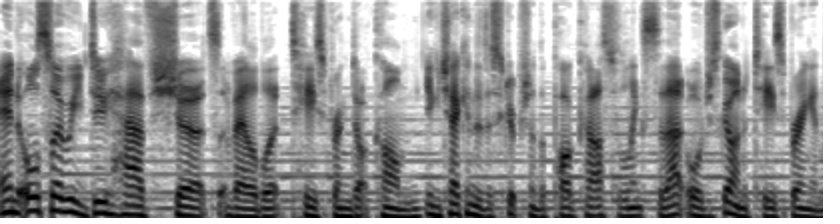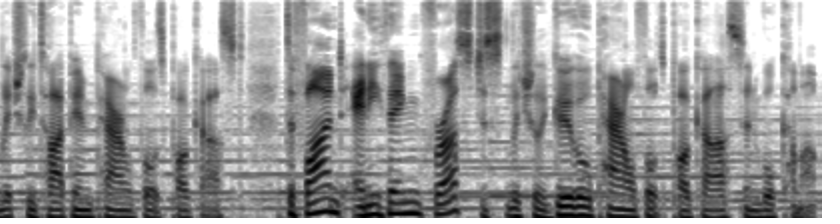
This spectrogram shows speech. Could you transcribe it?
And also, we do have shirts available at teespring.com. You can check in the description of the podcast for links to that, or just go onto Teespring and literally type in Paranormal Thoughts Podcast. To find anything for us, just literally Google Paranormal Thoughts Podcast and we'll come up.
